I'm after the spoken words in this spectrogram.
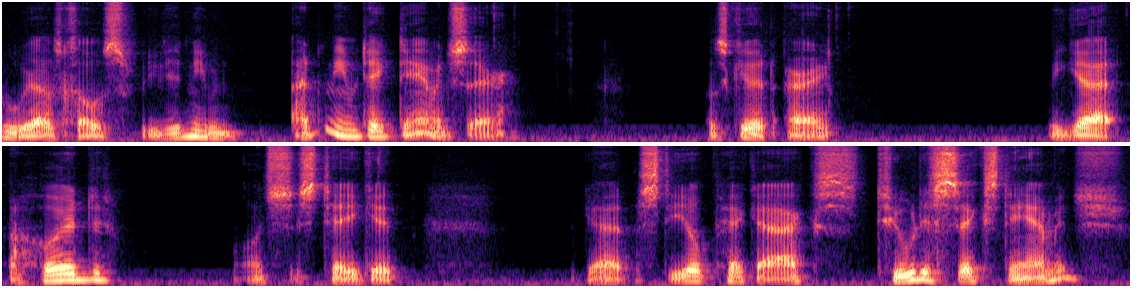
Ooh, that was close. We didn't even, I didn't even take damage there. That was good. All right. We got a hood. Let's just take it. We got a steel pickaxe. Two to six damage.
